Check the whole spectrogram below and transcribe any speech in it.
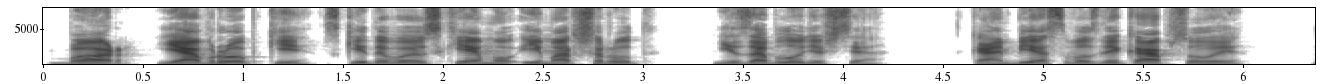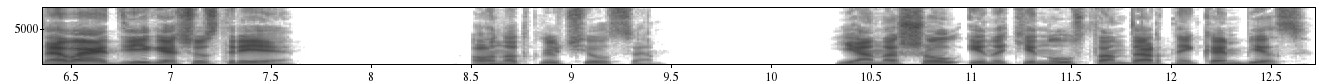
«Бар, я в рубке, скидываю схему и маршрут. Не заблудишься. Комбез возле капсулы. Давай, двигай шустрее!» Он отключился. Я нашел и натянул стандартный комбез,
